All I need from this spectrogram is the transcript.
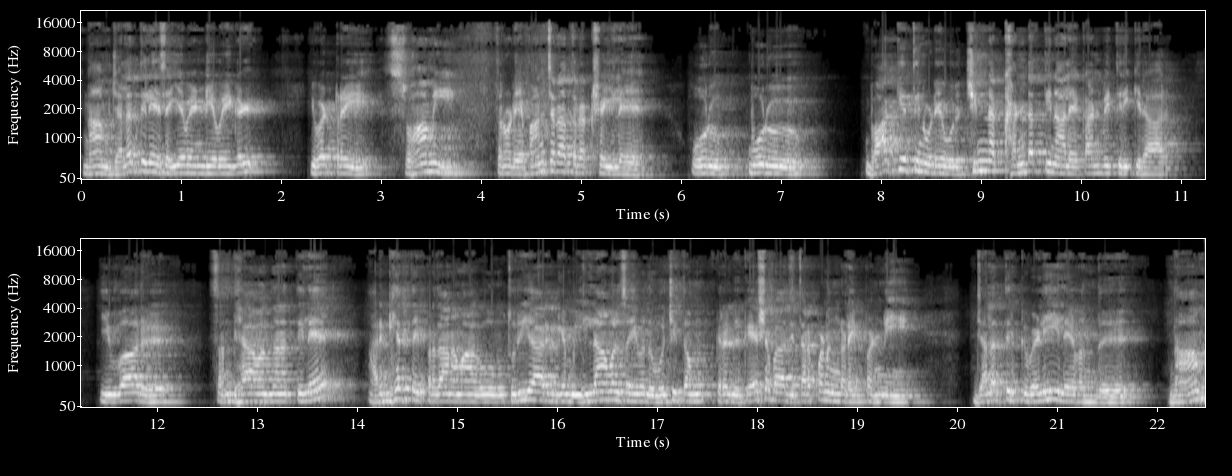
நாம் ஜலத்திலே செய்ய வேண்டியவைகள். இவற்றை சுவாமி தன்னுடைய பாஞ்சராத்திர ரக்ஷையிலே ஒரு ஒரு வாக்கியத்தினுடைய ஒரு சின்ன கண்டத்தினாலே காண்பித்திருக்கிறார். இவ்வாறு சந்தியாவந்தனத்திலே அர்க்கியத்தை பிரதானமாகவும் துரியார்க்கியம் இல்லாமல் செய்வது உச்சிதம். பிறகு கேசபாதி தர்ப்பணங்களை பண்ணி ஜலத்திற்கு வெளியிலே வந்து நாம்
